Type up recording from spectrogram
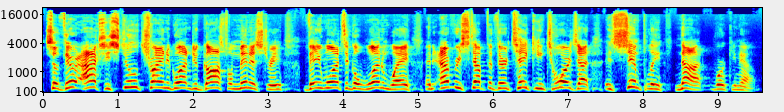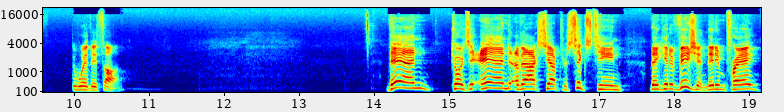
so they're actually still trying to go out and do gospel ministry. They want to go one way, and every step that they're taking towards that is simply not working out the way they thought. Then, towards the end of Acts chapter 16, they get a vision. They didn't pray,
